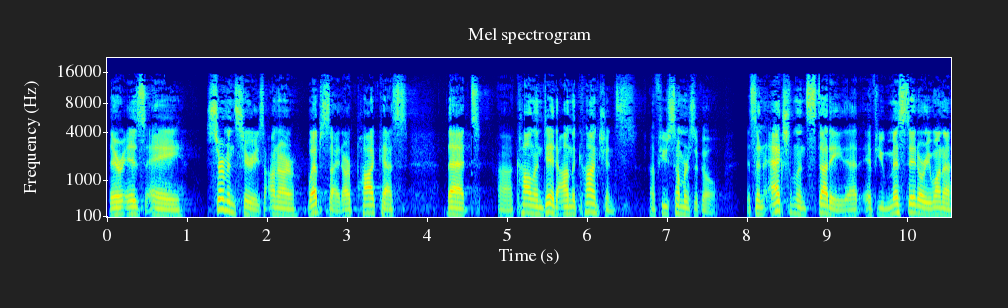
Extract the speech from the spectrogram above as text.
There is a sermon series on our website, our podcast, that uh, Colin did on the conscience a few summers ago. It's an excellent study that if you missed it or you want to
